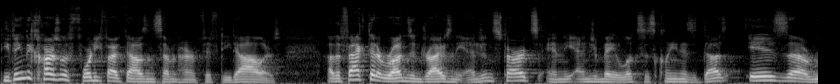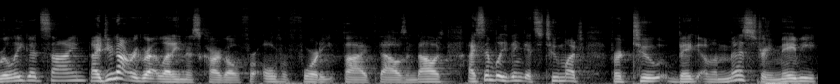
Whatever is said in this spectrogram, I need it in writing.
Do you think the car's worth $45,750? Uh, the fact that it runs and drives and the engine starts and the engine bay looks as clean as it does is a really good sign. I do not regret letting this car go for over $45,000. I simply think it's too much for too big of a mystery. Maybe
